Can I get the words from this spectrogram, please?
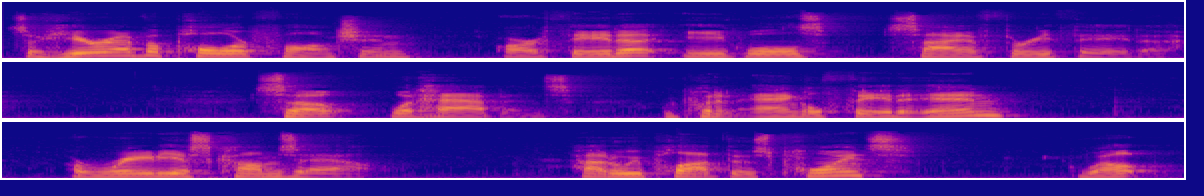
So here I have a polar function, r theta equals sine of 3 theta. So what happens? We put an angle theta in, a radius comes out. How do we plot those points? Well,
